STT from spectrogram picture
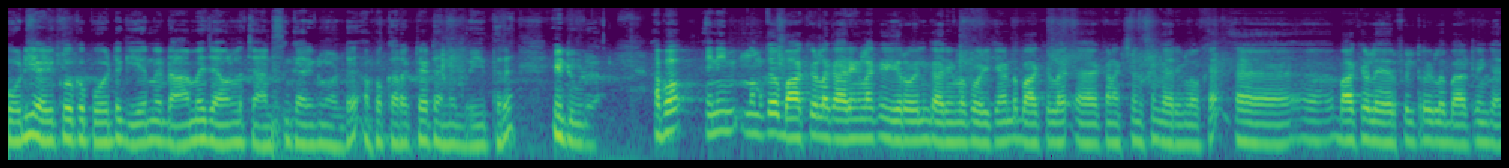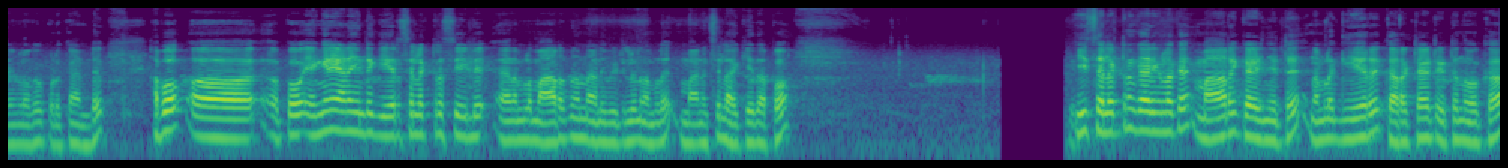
പൊടി അഴുക്കുമൊക്കെ പോയിട്ട് ഗിയറിന് ഡാമേജ് ആവാനുള്ള ചാൻസും കാര്യങ്ങളും ഉണ്ട്. അപ്പോൾ കറക്റ്റായിട്ട് തന്നെ ബ്രീത്തർ ഇട്ടുവിടുക. അപ്പോൾ ഇനി നമുക്ക് ബാക്കിയുള്ള കാര്യങ്ങളൊക്കെ ഹീറോയിലും കാര്യങ്ങളൊക്കെ ഒഴിക്കാണ്ട് ബാക്കിയുള്ള കണക്ഷൻസും കാര്യങ്ങളൊക്കെ ബാക്കിയുള്ള എയർ ഫിൽറ്ററുകൾ ബാറ്ററിയും കാര്യങ്ങളൊക്കെ കൊടുക്കാണ്ട്. അപ്പോൾ അപ്പോൾ എങ്ങനെയാണ് ഇതിന്റെ ഗിയർ സെലക്ടർ സീൽ നമ്മൾ മാറുന്നതെന്നാണ് വീട്ടിൽ നമ്മൾ മനസ്സിലാക്കിയത്. അപ്പോൾ ഈ സെലക്ടറും കാര്യങ്ങളൊക്കെ മാറിക്കഴിഞ്ഞിട്ട് നമ്മൾ ഗിയർ കറക്റ്റായിട്ട് ഇട്ട് നോക്കുക.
